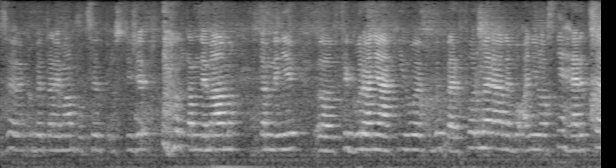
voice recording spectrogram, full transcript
Zase jakoby tady mám pocit prostě, že tam nemám, tam není uh, figura nějakého jakoby performera nebo ani vlastně herce,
